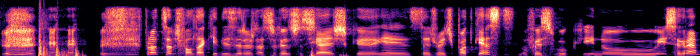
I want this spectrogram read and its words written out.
Pronto, só nos falta aqui dizer as nossas redes sociais, que é Stage Rage Podcast, no Facebook e no Instagram.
